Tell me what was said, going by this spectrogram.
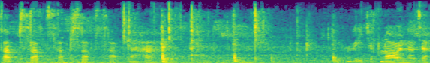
สับสับสับสับสับนะคะ อีกจักหน้อยนะจ๊ะ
